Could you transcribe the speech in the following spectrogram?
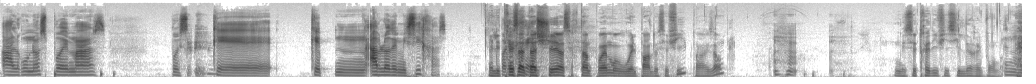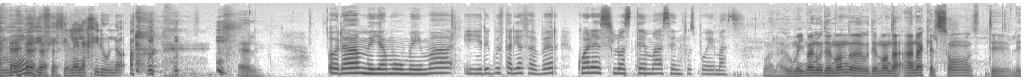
a algunos poemas pues que, que mm, hablo de mis hijas. Elle est très ejemplo. attachée à certains poèmes où elle parle de ses filles, par exemple. Mais c'est très difficile de répondre. Muy difícil elegir uno. Allez. Hola, me llamo Meima y le gustaría saber cuáles los temas en tus poemas. Voilà, Oumeima nous demande, ou demande à Anna quels sont tes- les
